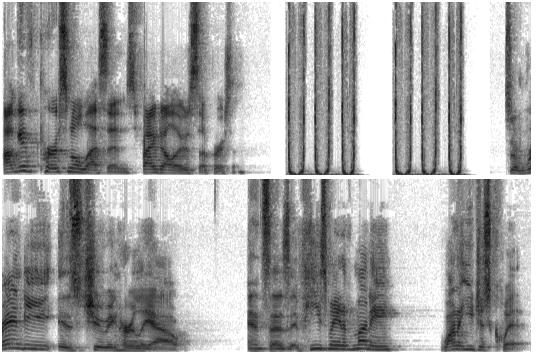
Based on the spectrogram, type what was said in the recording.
I'll give personal lessons, five dollars a person. So Randy is chewing Hurley out and says, if he's made of money, why don't you just quit?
